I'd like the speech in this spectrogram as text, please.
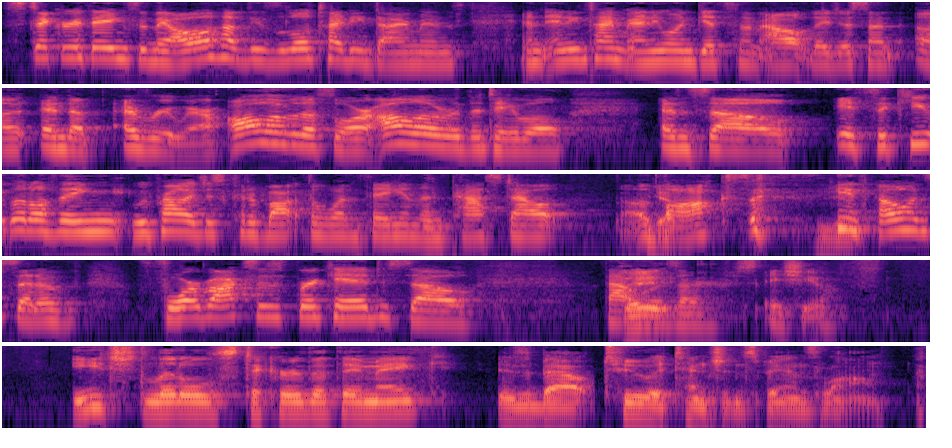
sticker things, and they all have these little tiny diamonds. And anytime anyone gets them out, they just end, uh, end up everywhere, all over the floor, all over the table. And so it's a cute little thing. We probably just could have bought the one thing and then passed out a box, you know, instead of four boxes per kid. So that They- was our issue. Each little sticker that they make is about two attention spans long,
